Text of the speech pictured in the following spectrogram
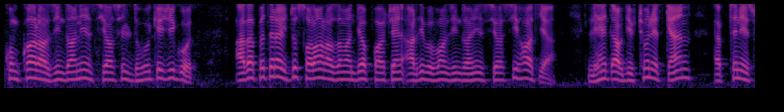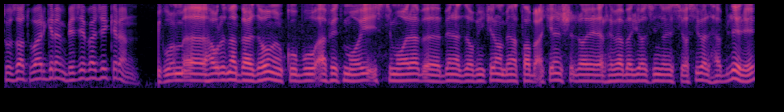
کمکارا زندانی سیاسی دهوکی جی گوت اوه پترک دو سالان رازمندیا پارچین اردی بوان زندانی سیاسی هاتیه لهند أو دیفچونت کن ابتنی سوزات ورگرن بجه بجه کرن هولد ما بردوم كوبو افت موي استمارة بين دوبين كلام بين طبع كنش الربا بالياسين السياسي والهبلري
